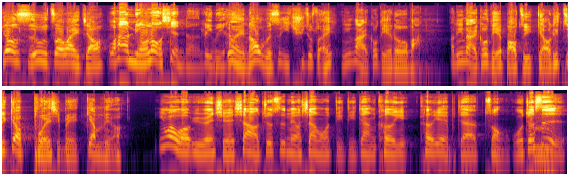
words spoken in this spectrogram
用食物做外交。我还有牛肉馅的，厉不厉害？对，然后我们是一去就说，哎、你哪够叠了吧？啊，你哪个碟包水饺？你水饺皮是没减没有？因为我语言学校就是没有像我弟弟这样课业课业比较重，我就是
